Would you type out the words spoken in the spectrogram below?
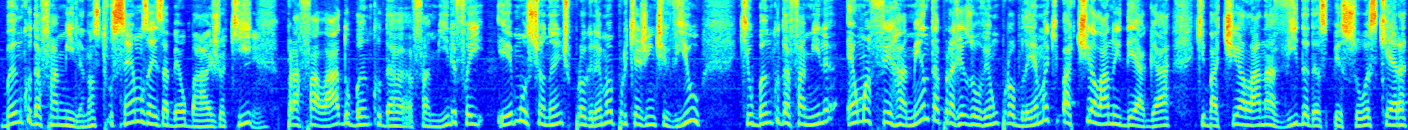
Banco da Família, nós trouxemos a Isabel Bajo aqui para falar do Banco da Família. Foi emocionante o programa porque a gente viu que o Banco da Família é uma ferramenta para resolver um problema que batia lá no IDH, que batia lá na vida das pessoas, que era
